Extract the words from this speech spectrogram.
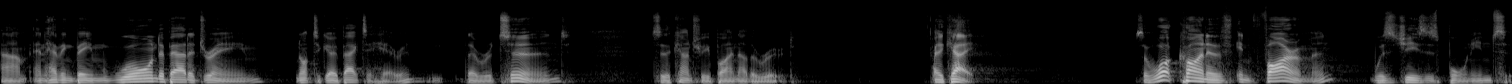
Um, and having been warned about a dream not to go back to Herod, they returned to the country by another route. Okay. So, what kind of environment was Jesus born into?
